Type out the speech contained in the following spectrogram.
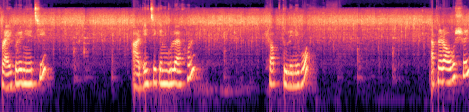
ফ্রাই করে নিয়েছি। আর এই চিকেনগুলো এখন সব তুলে নিব। আপনারা অবশ্যই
